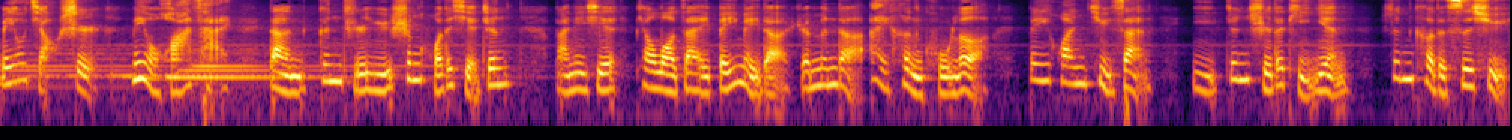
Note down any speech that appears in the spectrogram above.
没有矫饰、没有华彩，但根植于生活的写真，把那些飘落在北美的人们的爱恨苦乐、悲欢聚散，以真实的体验、深刻的思绪，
